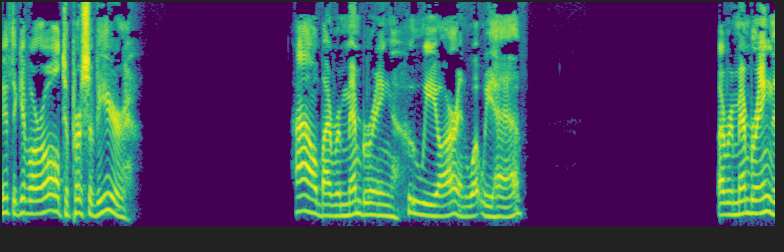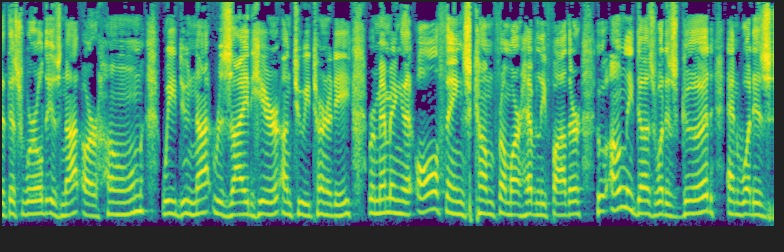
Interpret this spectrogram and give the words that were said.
We have to give our all to persevere. How? By remembering who we are and what we have. By remembering that this world is not our home. We do not reside here unto eternity. Remembering that all things come from our Heavenly Father who only does what is good and what is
